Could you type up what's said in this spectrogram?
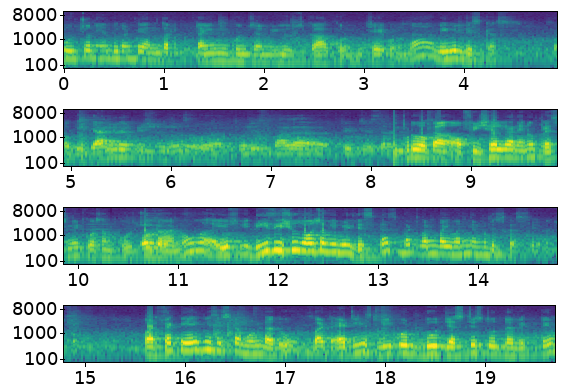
కూర్చొని ఎందుకంటే అందరు టైం కొంచెం యూజ్ కాకుండా చేయకుండా వీ విల్ డిస్కస్ ఇప్పుడు ఒక అఫీషియల్గా నేను ప్రెస్ మీట్ కోసం కూర్చున్నాను. If these issues also we will discuss but one by one మేము డిస్కస్ చేయాలి. పర్ఫెక్ట్ ఏమీ సిస్టమ్ ఉండదు but at least we could do justice to the victim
